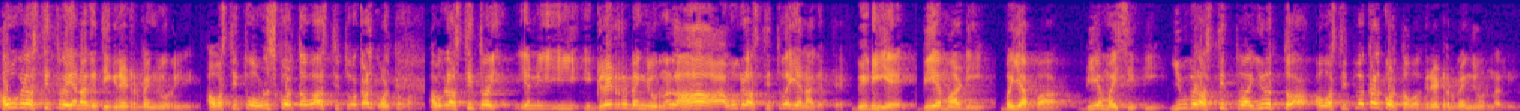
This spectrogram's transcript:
ಅವುಗಳ ಅಸ್ತಿತ್ವ ಏನಾಗುತ್ತೆ ಈ ಗ್ರೇಟರ್ ಬೆಂಗಳೂರಲ್ಲಿ ಅವ ಅಸ್ತಿತ್ವ ಉಳಿಸ್ಕೊಳ್ತಾವ, ಅಸ್ತಿತ್ವ ಕಳ್ಕೊಳ್ತಾವ? ಅವುಗಳ ಅಸ್ತಿತ್ವ ಏನು ಈ ಗ್ರೇಟರ್ ಬೆಂಗಳೂರಿನಲ್ಲಿ ಆ, ಅವುಗಳ ಅಸ್ತಿತ್ವ ಏನಾಗುತ್ತೆ? B D A B M R BIAAPA B M I C P ಇವುಗಳ ಅಸ್ತಿತ್ವ ಇರುತ್ತೋ ಅವು ಅಸ್ತಿತ್ವ ಕಳ್ಕೊಳ್ತಾವ ಗ್ರೇಟರ್ ಬೆಂಗಳೂರಿನಲ್ಲಿ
